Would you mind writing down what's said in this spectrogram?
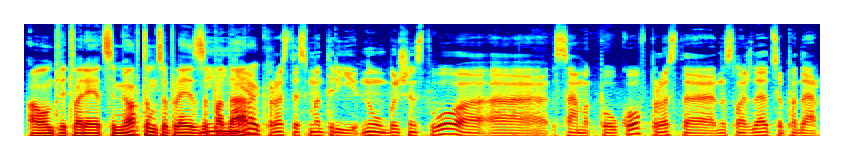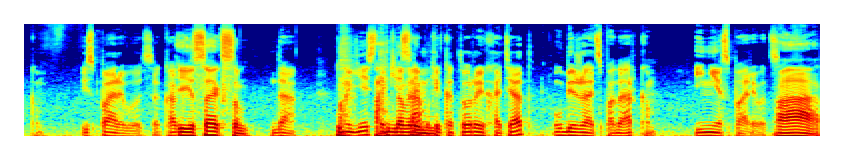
а он притворяется мертвым, цепляясь за не, подарок. Не, просто смотри, ну большинство а, самок пауков просто наслаждаются подарком, испариваются. Как... И сексом. Да. Но есть такие самки, которые хотят убежать с подарком и не спариваться. А,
